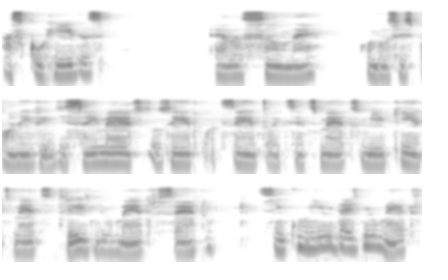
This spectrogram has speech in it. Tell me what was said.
As corridas, elas são, né, como vocês podem ver, de 100 metros, 200, 400, 800 metros, 1500 metros, 3000 metros, certo? 5000 e 10 mil metros.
